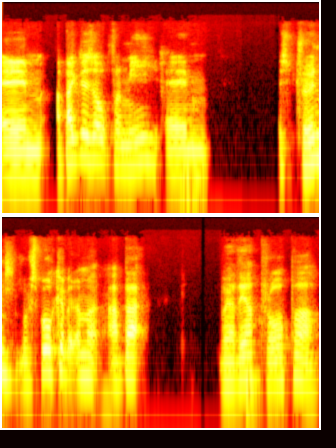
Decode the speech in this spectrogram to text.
Um, a big result for me. Um, it's true. We've spoke about them a, a bit where they're proper.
